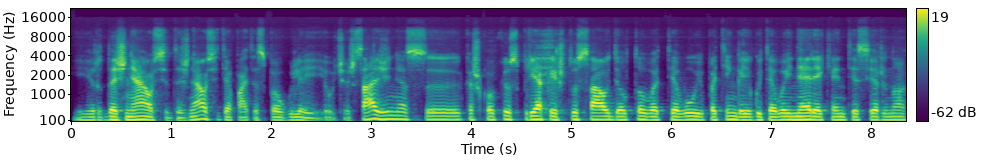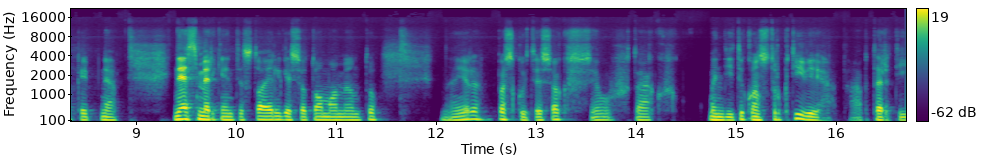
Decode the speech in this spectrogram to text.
Ir dažniausiai, dažniausiai tie patys paaugliai jaučia ir sąžinės e, kažkokius priekaištus savo dėl to va, tėvų, ypatingai jeigu tėvai nereikiantis ir, na, kaip ne, nesmerkiantis to elgesio tuo momentu. Na ir paskui tiesiog jau tą bandyti konstruktyviai aptarti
